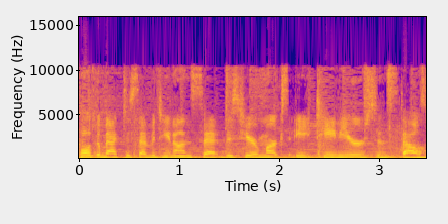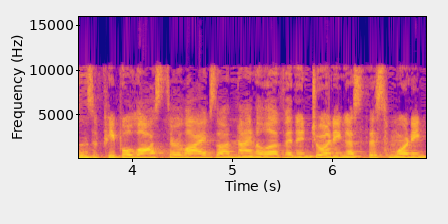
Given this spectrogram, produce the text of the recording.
Welcome back to 17 on Set. This year marks 18 years since thousands of people lost their lives on 9-11. And joining us this morning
